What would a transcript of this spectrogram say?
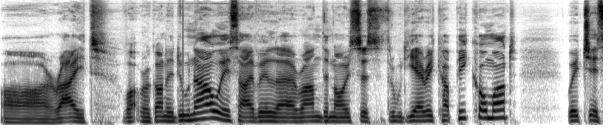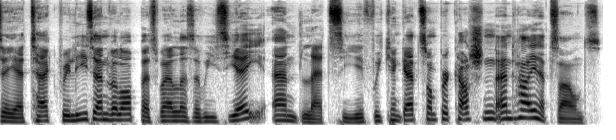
Alright, what we're gonna do now is I will uh, run the noises through the Erica Pico mod, which is a attack release envelope as well as a VCA, and let's see if we can get some percussion and hi-hat sounds.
